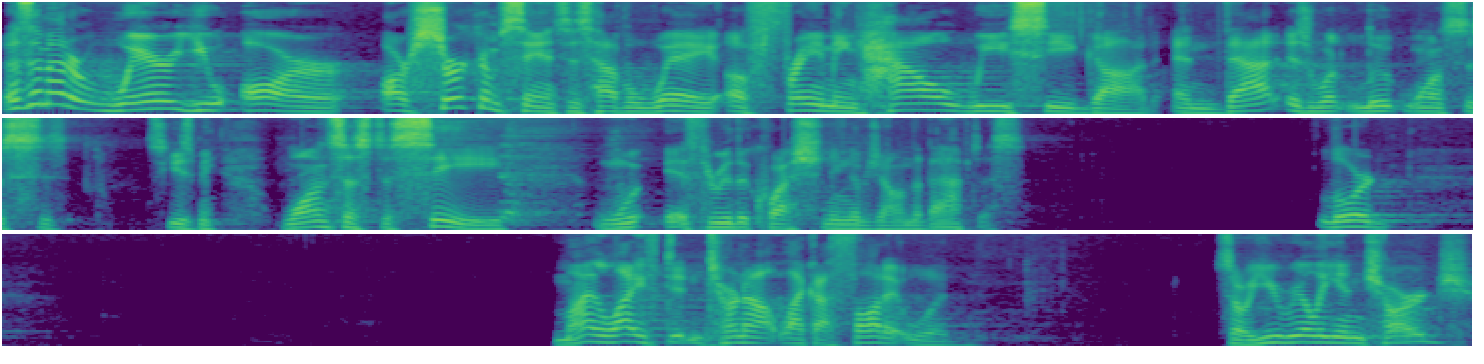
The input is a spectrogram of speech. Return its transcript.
Doesn't matter where you are, our circumstances have a way of framing how we see God. And that is what Luke wants to excuse me, wants us to see w- through the questioning of John the Baptist. Lord, my life didn't turn out like I thought it would. So are you really in charge?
